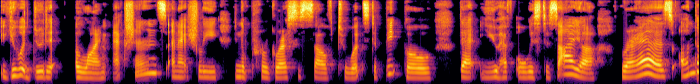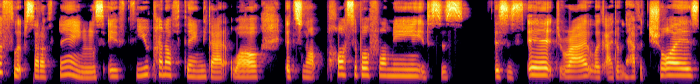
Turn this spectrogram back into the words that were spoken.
you would do the aligned actions and actually you know progress yourself towards the big goal that you have always desired whereas on the flip side of things if you kind of think that well it's not possible for me this is this is it, right? Like I don't have a choice,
